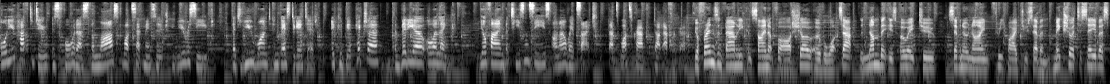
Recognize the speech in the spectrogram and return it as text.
All you have to do is forward us the last WhatsApp message you received that you want investigated. It could be a picture, a video, or a link. You'll find the T's and C's on our website. That's what'scrap.africa. Your friends and family can sign up for our show over WhatsApp. The number is 082 709 3527. Make sure to save us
